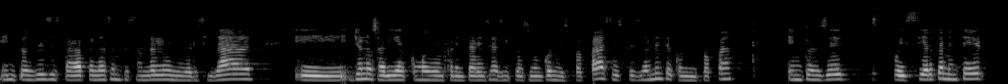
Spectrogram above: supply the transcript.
entonces estaba apenas empezando la universidad, eh, yo no sabía cómo iba a enfrentar esa situación con mis papás, especialmente con mi papá. Entonces, pues ciertamente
